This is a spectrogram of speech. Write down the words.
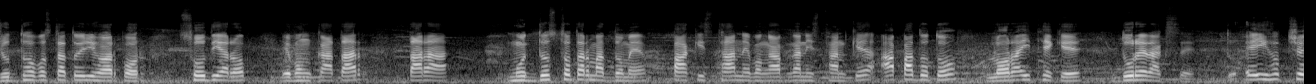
যুদ্ধ অবস্থা তৈরি হওয়ার পর সৌদি আরব এবং কাতার, তারা মধ্যস্থতার মাধ্যমে পাকিস্তান এবং আফগানিস্তানকে আপাতত লড়াই থেকে দূরে রাখছে। তো এই হচ্ছে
